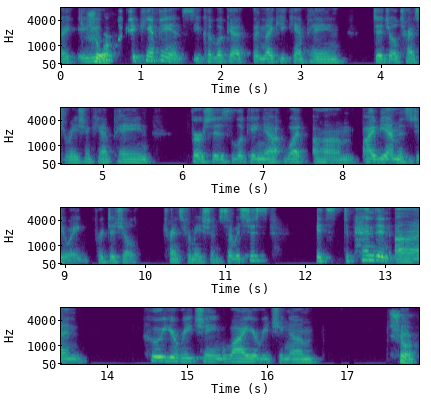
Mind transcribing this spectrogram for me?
right sure. you look at campaigns you could look at the nike campaign digital transformation campaign versus looking at what um, ibm is doing for digital transformation so it's just it's dependent on who you're reaching, why you're reaching them. Sure.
